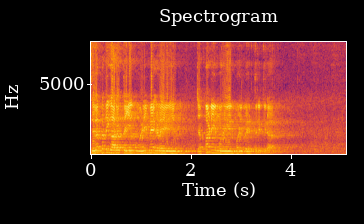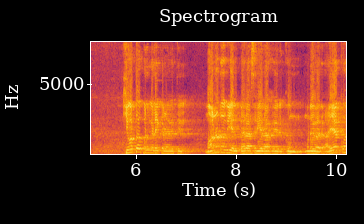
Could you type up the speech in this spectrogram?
சிலப்பதிகாரத்தையும் மணிமேகலையையும் ஜப்பானிய மொழியில் மொழிபெயர்த்திருக்கிறார். கியோட்டோ பல்கலைக்கழகத்தில் மானுடவியல் பேராசிரியராக இருக்கும் முனைவர் அயாக்கோ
